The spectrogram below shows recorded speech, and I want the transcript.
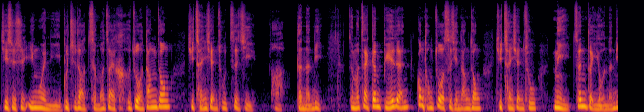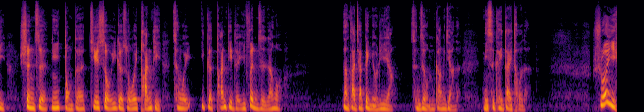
其实是因为你不知道怎么在合作当中去呈现出自己啊的能力，怎么在跟别人共同做事情当中去呈现出你真的有能力，甚至你懂得接受一个所谓团体，成为一个团体的一份子，然后让大家更有力量，甚至我们刚讲的，你是可以带头的。所以，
